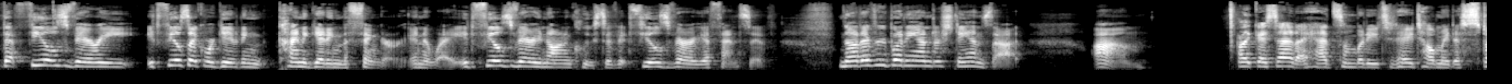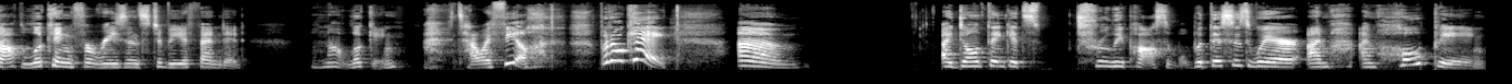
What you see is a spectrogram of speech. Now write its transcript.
that feels very it feels like we're giving kind of getting the finger in a way. It feels very non-inclusive. It feels very offensive. Not everybody understands that. Um like i said i had somebody today tell me to stop looking for reasons to be offended. I'm not looking. It's how i feel. But okay. Um i don't think it's truly possible but this is where i'm i'm hoping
